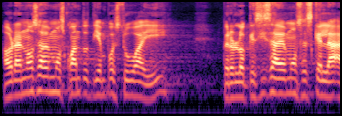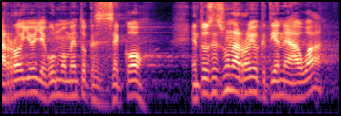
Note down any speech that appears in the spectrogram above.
Ahora no sabemos cuánto tiempo estuvo ahí, pero lo que sí sabemos es que el arroyo llegó un momento que se secó. Entonces es un arroyo que tiene agua,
